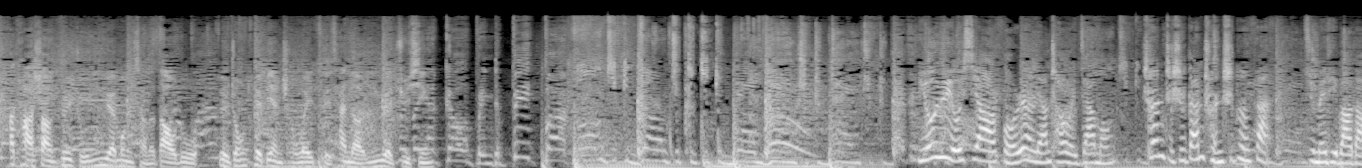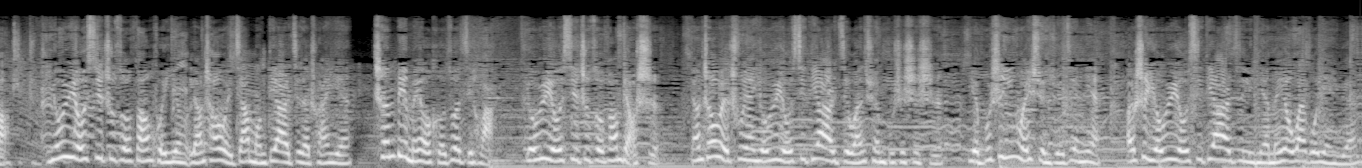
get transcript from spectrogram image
他踏上追逐音乐梦想的道路，最终蜕变成为璀璨的音乐巨星。鱿鱼游戏二否认梁朝伟加盟，称只是单纯吃顿饭。据媒体报道，鱿鱼游戏制作方回应梁朝伟加盟第二季的传言，称并没有合作计划。鱿鱼游戏制作方表示。梁朝伟出演《鱿鱼游戏》第二季完全不是事实，也不是因为选角见面，而是《鱿鱼游戏》第二季里面没有外国演员。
